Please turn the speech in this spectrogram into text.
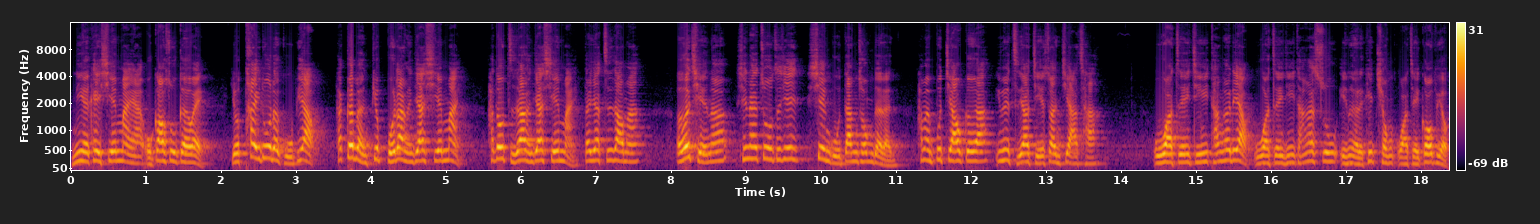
你也可以先卖啊。我告诉各位，有太多的股票，它根本就不让人家先卖。他都只让人家先买，大家知道吗？而且呢，现在做这些现股当中的人，他们不交割啊，因为只要结算价差，有啊这钱谈个料，有啊这钱谈个输，因为可以冲哇这股票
